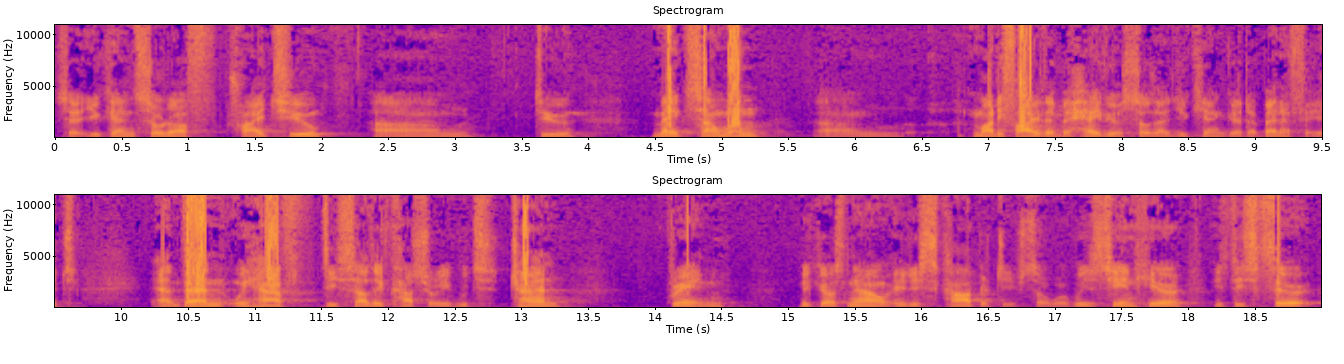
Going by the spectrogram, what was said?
So you can sort of try to, um, to make someone um, modify their behavior so that you can get a benefit. And then we have this other category which turn green because now it is cooperative. So what we're seeing here is this third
